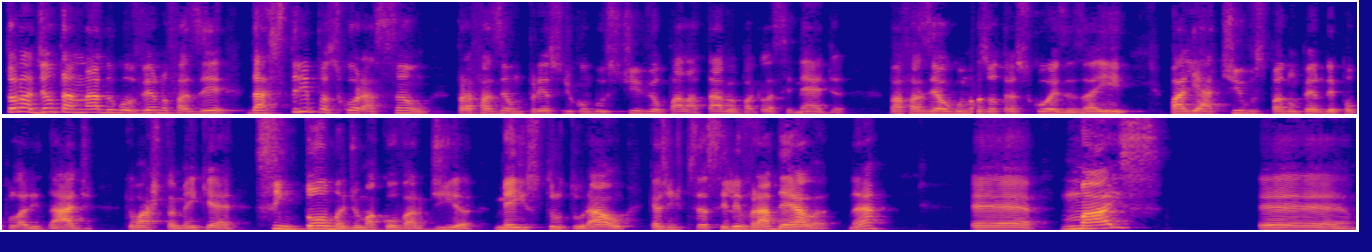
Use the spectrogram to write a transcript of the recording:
Então não adianta nada o governo fazer das tripas coração para fazer um preço de combustível palatável para a classe média, para fazer algumas outras coisas aí, paliativos para não perder popularidade, que eu acho também que é sintoma de uma covardia meio estrutural, que a gente precisa se livrar dela, né? É, mas é,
